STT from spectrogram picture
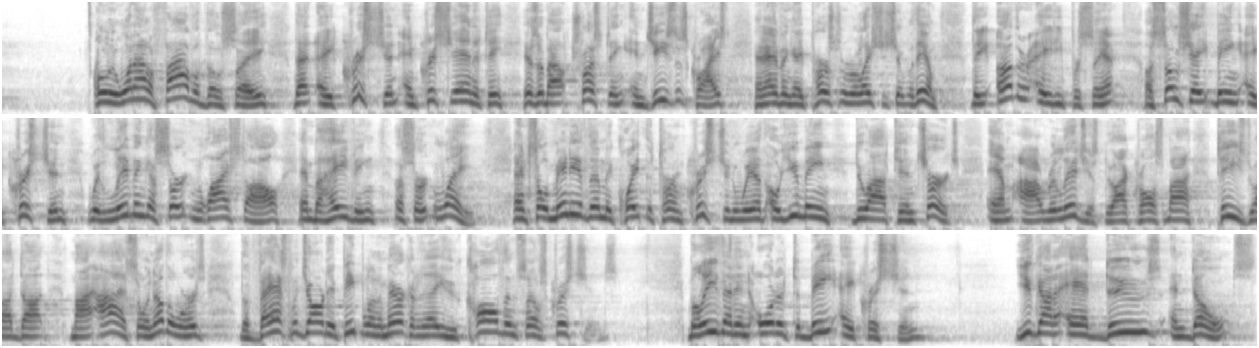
only one out of five of those say that a Christian and Christianity is about trusting in Jesus Christ and having a personal relationship with Him. The other 80% associate being a Christian with living a certain lifestyle and behaving a certain way. And so many of them equate the term Christian with, oh, you mean, do I attend church? Am I religious? Do I cross my T's? Do I dot my I's? So, in other words, the vast majority of people in America today who call themselves Christians believe that in order to be a Christian, you've got to add do's and don'ts.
